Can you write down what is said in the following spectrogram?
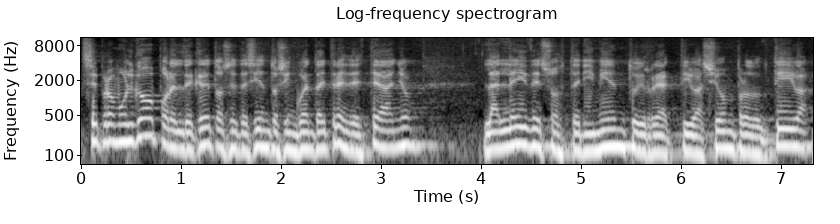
Se promulgó por el decreto 753 de este año la Ley de Sostenimiento y Reactivación Productiva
